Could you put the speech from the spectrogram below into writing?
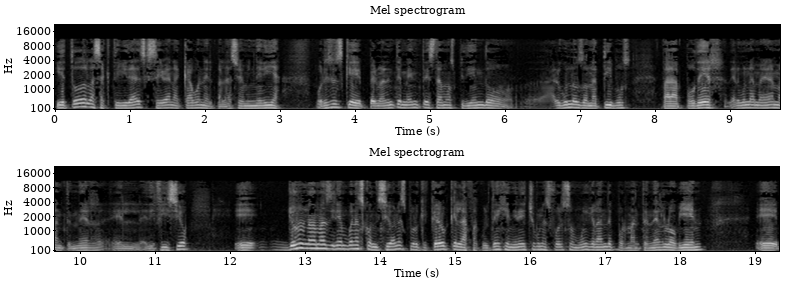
y de todas las actividades que se llevan a cabo en el Palacio de Minería. Por eso es que permanentemente estamos pidiendo algunos donativos para poder de alguna manera mantener el edificio. Eh, yo nada más diría en buenas condiciones porque creo que la Facultad de Ingeniería ha hecho un esfuerzo muy grande por mantenerlo bien, eh,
